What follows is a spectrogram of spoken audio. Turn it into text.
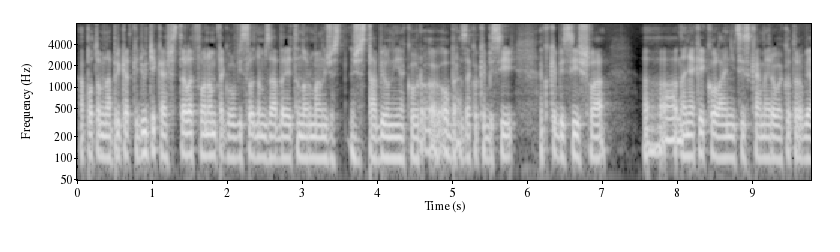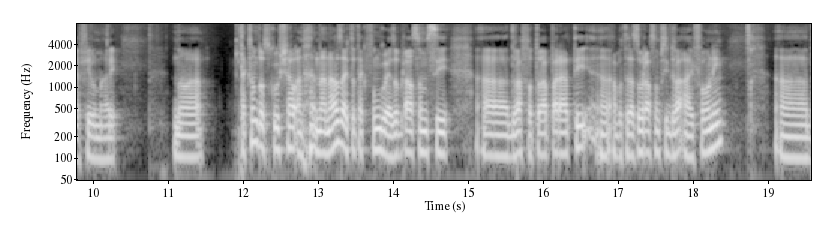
a potom napríklad keď utekáš s telefónom, tak vo výslednom zábere je to normálne, že, že stabilný ako obraz, ako keby si, ako keby si išla na nejakej kolajnici s kamerou, ako to robia filmári. No a tak som to skúšal a na, na, naozaj to tak funguje. Zobral som si uh, dva fotoaparáty, uh, alebo teda zobral som si dva iPhony, 12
